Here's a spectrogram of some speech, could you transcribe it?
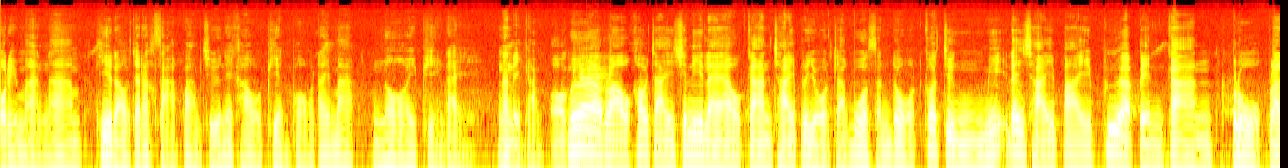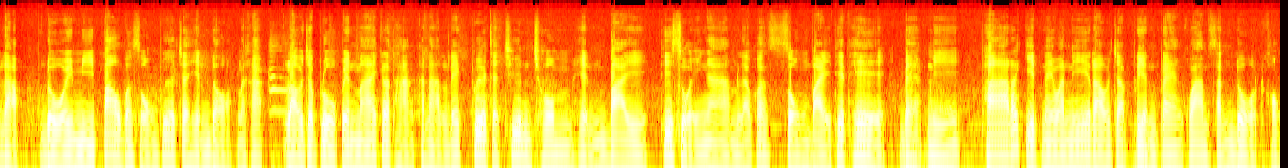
ปริมาณน้ำที่เราจะรักษาความชื้นให้เขาเพียงพอได้มากน้อยเพียงใด นั่นเองครับโอเคเมื่อเราเข้าใจเช่นนี้แล้วการใช้ประโยชน์จากบัวสันโดษก็จึงมิได้ใช้ไปเพื่อเป็นการปลูกประดับ โดยมีเป้าประสงค์เพื่อจะเห็นดอกนะครับ เราจะปลูกเป็นไม้กระถางขนาดเล็ก เพื่อจะชื่นชมเห็นใบที่สวยงาม แล้วก็ทรงใบเท่ๆแบบนี้ ภารกิจในวันนี้เราจะเปลี่ยนแปลงความสันโดษของ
